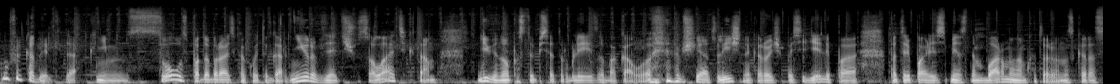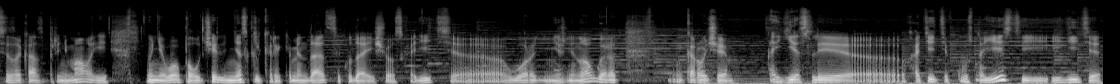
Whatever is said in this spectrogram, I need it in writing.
ну, фрикадельки, да, к ним соус подобрать, какой-то гарнир, взять еще салатик там, и вино по 150 рублей за бокал. Вообще отлично, короче, посидели, по, потрепались с местным барменом, который у нас как раз все заказы принимал, и у него получили несколько рекомендаций, куда еще сходить э, в городе Нижний Нижний Новгород. Короче, если э, хотите вкусно есть, идите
